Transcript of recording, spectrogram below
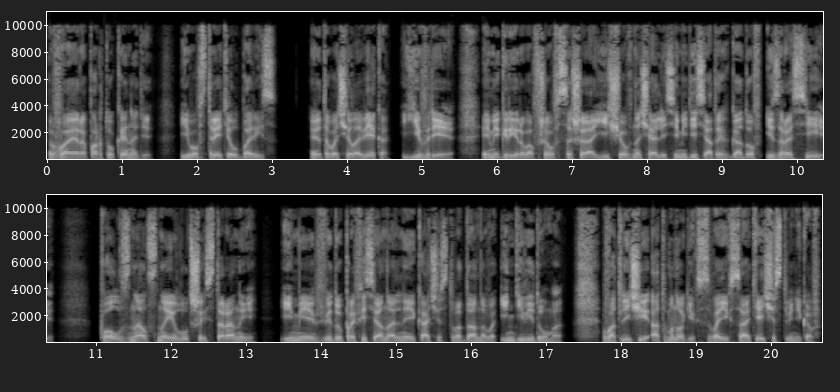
В аэропорту Кеннеди его встретил Борис. Этого человека, еврея, эмигрировавшего в США еще в начале 70-х годов из России, Пол знал с наилучшей стороны, имея в виду профессиональные качества данного индивидуума. В отличие от многих своих соотечественников,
